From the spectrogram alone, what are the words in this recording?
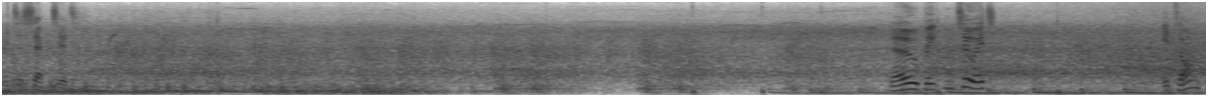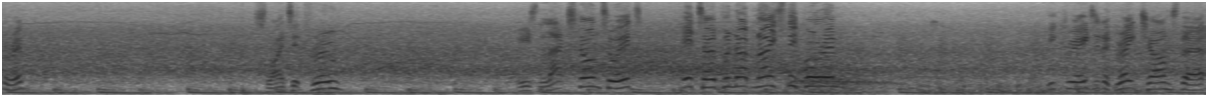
intercepted. No, beaten to it. It's on for him. Slides it through. He's latched onto it. It's opened up nicely for him. He created a great chance there.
